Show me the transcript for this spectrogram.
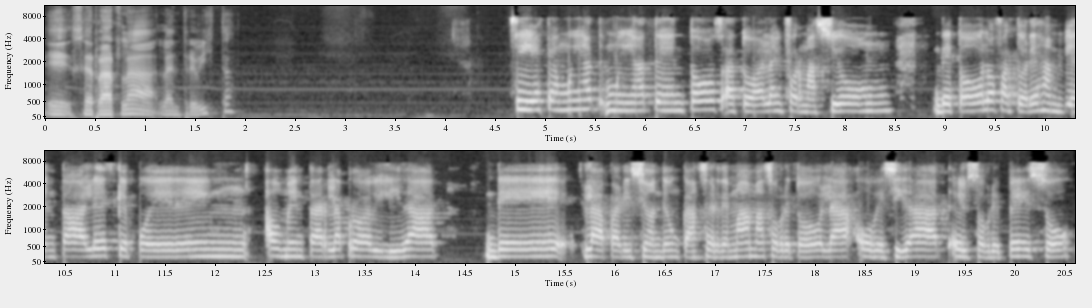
eh, cerrar la, entrevista? Sí, estén muy, muy atentos a toda la información de todos los factores ambientales que pueden aumentar la probabilidad de la aparición de un cáncer de mama, sobre todo la obesidad, el sobrepeso,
